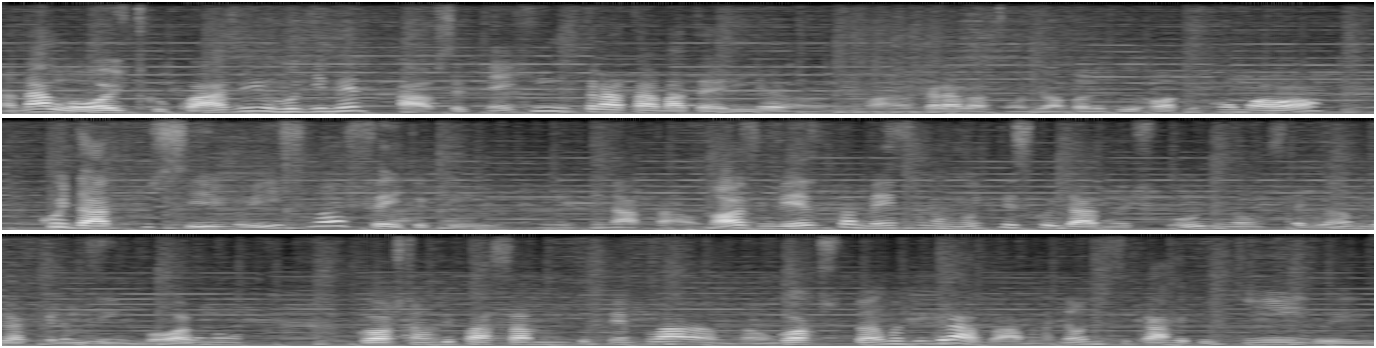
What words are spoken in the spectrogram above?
analógico, quase rudimentar. Você tem que tratar a bateria, uma gravação de uma banda de rock, com o maior cuidado possível. E isso não é feito aqui em Natal. Nós mesmos também somos muito descuidados no estúdio, não chegamos, já queremos ir embora, não gostamos de passar muito tempo lá, não. Gostamos de gravar, mas não de ficar repetindo e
